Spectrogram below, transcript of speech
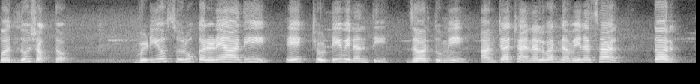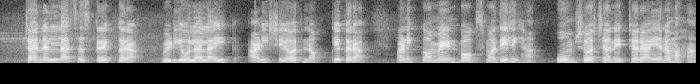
बदलू शकतं. व्हिडिओ सुरू करण्याआधी एक छोटी विनंती जर तुम्ही आमच्या चॅनलवर नवीन असाल तर चॅनलला सबस्क्राईब करा व्हिडिओला लाईक आणि शेअर नक्की करा आणि कमेंट बॉक्समध्ये लिहा ओम श शनेश्चराय महा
